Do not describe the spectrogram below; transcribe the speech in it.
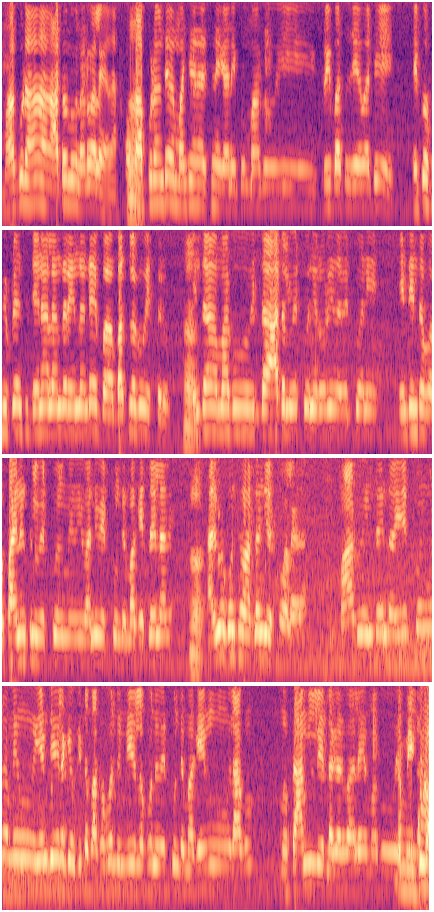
మాకు కూడా ఆటోలు నడవాలి కదా. ఒకప్పుడు అంటే మంచిగా నడిచినాయి కానీ ఇప్పుడు మాకు ఈ ఫ్రీ బస్సులు చేయబట్టి ఎక్కువ ప్రిఫరెన్స్ జనాలందరూ ఏంటంటే బస్సులకు ఇస్తారు. ఇంత మాకు ఇంత ఆటోలు పెట్టుకొని రోడ్డు మీద పెట్టుకొని ఇంత ఇంత ఫైనాన్స్లు పెట్టుకొని మేము ఇవన్నీ పెట్టుకుంటే మాకు ఎట్లా వెళ్ళాలి. అది కూడా కొంచెం అర్థం చేసుకోవాలి కదా. మాకు ఇంత ఇంత వేసుకొని కూడా మేము ఏం చేయలేక ఇట్లా పక్క నీళ్ళ పొంది పెట్టుకుంటే మాకేమో లాభం? మా ఫ్యామిలీలు ఎట్లా గడవాలి మాకు మీకు కూడా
